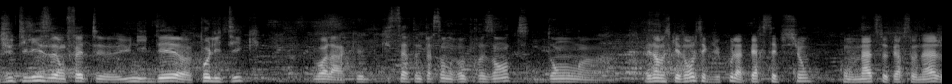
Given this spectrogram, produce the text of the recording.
J'utilise en fait une idée politique. Voilà, que, que certaines personnes représentent, dont. euh, Mais non, mais ce qui est drôle, c'est que du coup, la perception qu'on a de ce personnage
